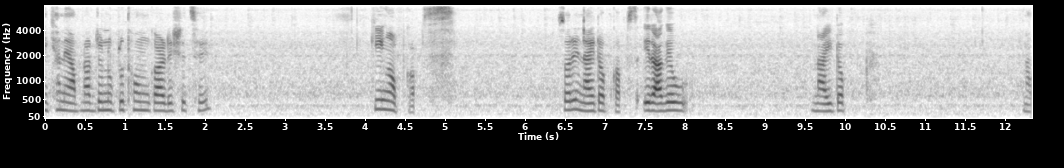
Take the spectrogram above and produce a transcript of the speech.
এইখানে আপনার জন্য প্রথম কার্ড এসেছে। King of cups sorry knight of cups এর আগেও নাইট অফ না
